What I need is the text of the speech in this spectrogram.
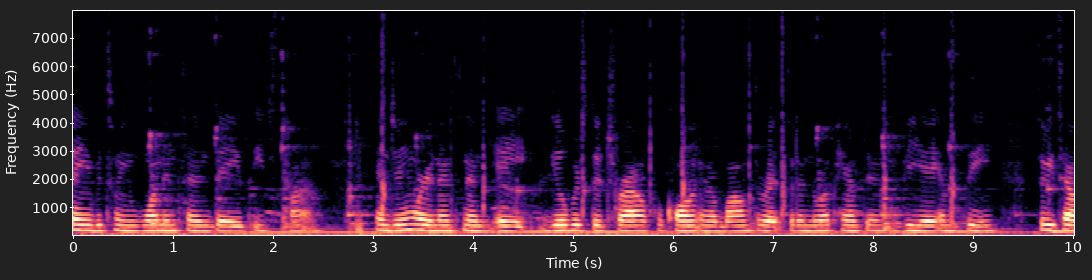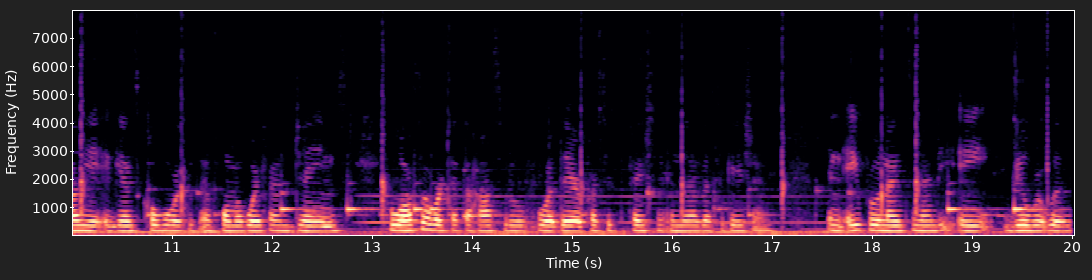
staying between 1 and 10 days each time. In January 1998, Gilbert stood trial for calling in a bomb threat to the Northampton VAMC to retaliate against co-workers and former boyfriend James, who also worked at the hospital for their participation in the investigation. In April 1998, Gilbert was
